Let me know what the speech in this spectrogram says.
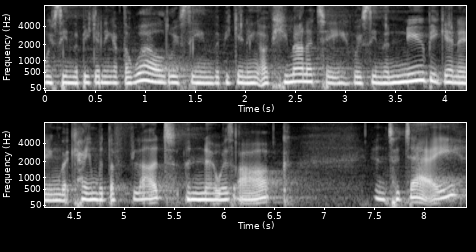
we've seen the beginning of the world, we've seen the beginning of humanity, we've seen the new beginning that came with the flood and Noah's Ark. And today,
